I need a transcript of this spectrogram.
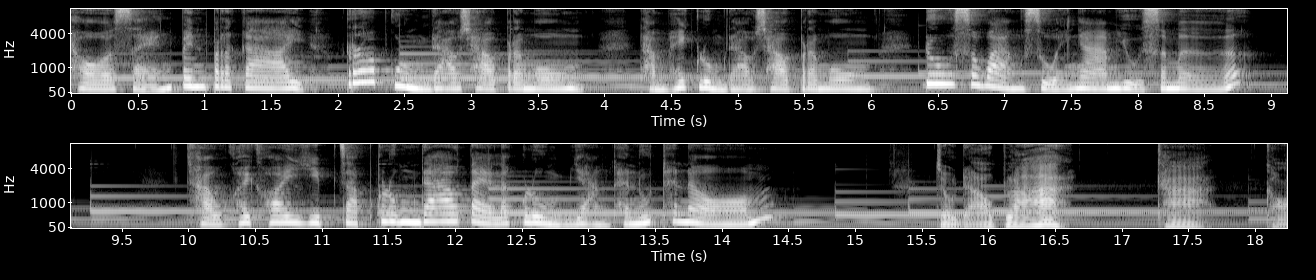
ทอแสงเป็นประกาย รอบกลุ่มดาวชาวประมงทำให้กลุ่มดาวชาวประมง ดูสว่างสวยงามอยู่เสมอ เขาค่อยๆหยิบจับกลุ่มดาวแต่ละกลุ่มอย่างทนุถนอม เจ้าดาวปลาข้าขอ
